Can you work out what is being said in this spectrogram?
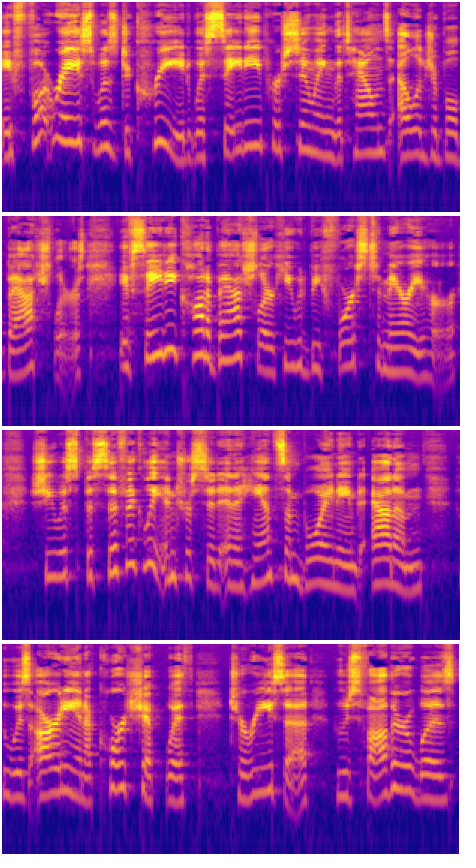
A foot race was decreed, with Sadie pursuing the town's eligible bachelors. If Sadie caught a bachelor, he would be forced to marry her. She was specifically interested in a handsome boy named Adam, who was already in a courtship with Teresa, whose father was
